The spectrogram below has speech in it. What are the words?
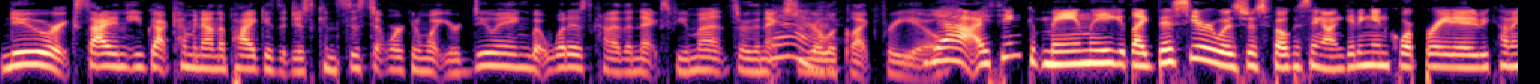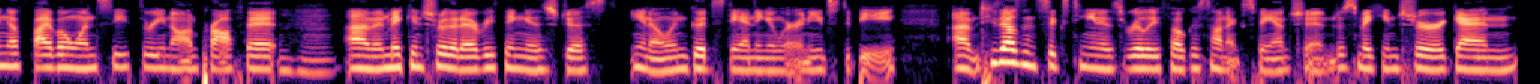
new or exciting that you've got coming down the pike? Is it just consistent work in what you're doing? But what is kind of the next few months or the next yeah. year look like for you? Yeah, I think mainly like this year was just focusing on getting incorporated, becoming a 501c3 nonprofit, mm-hmm. um, and making sure that everything is just you know in good standing and where it needs to be. Um, 2016 is really focused on expansion, just making sure again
